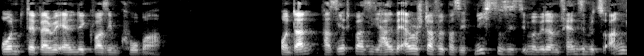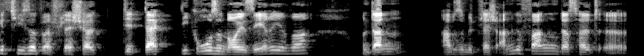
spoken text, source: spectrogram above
und der Barry Allen liegt quasi im Koma. Und dann passiert quasi die halbe Arrow-Staffel passiert nichts. Du siehst immer wieder im Fernsehen wird so angeteasert, weil Flash halt die, die große neue Serie war. Und dann haben sie mit Flash angefangen, dass halt äh,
